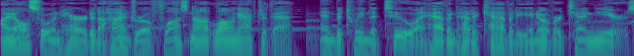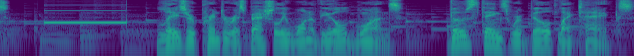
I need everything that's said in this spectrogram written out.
I also inherited a Hydro Floss not long after that, and between the two I haven't had a cavity in over 10 years. Laser printer especially one of the old ones, those things were built like tanks.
